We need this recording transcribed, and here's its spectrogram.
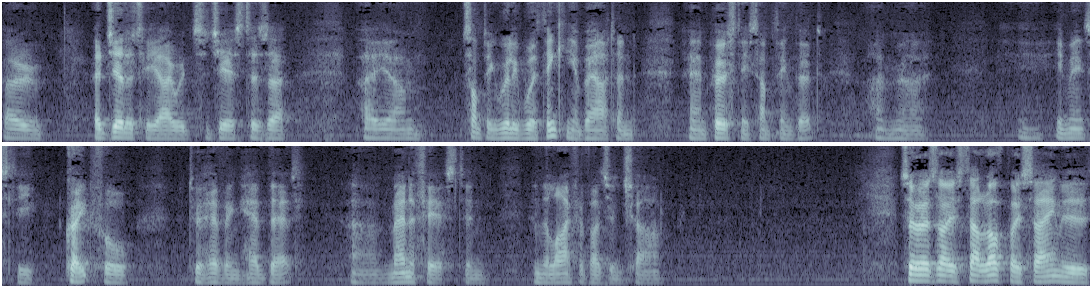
So, agility, I would suggest, is a, a um, something really worth thinking about, and and personally something that I'm uh, immensely grateful to having had that uh, manifest in in the life of Ajahn Chah. So, as I started off by saying, the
